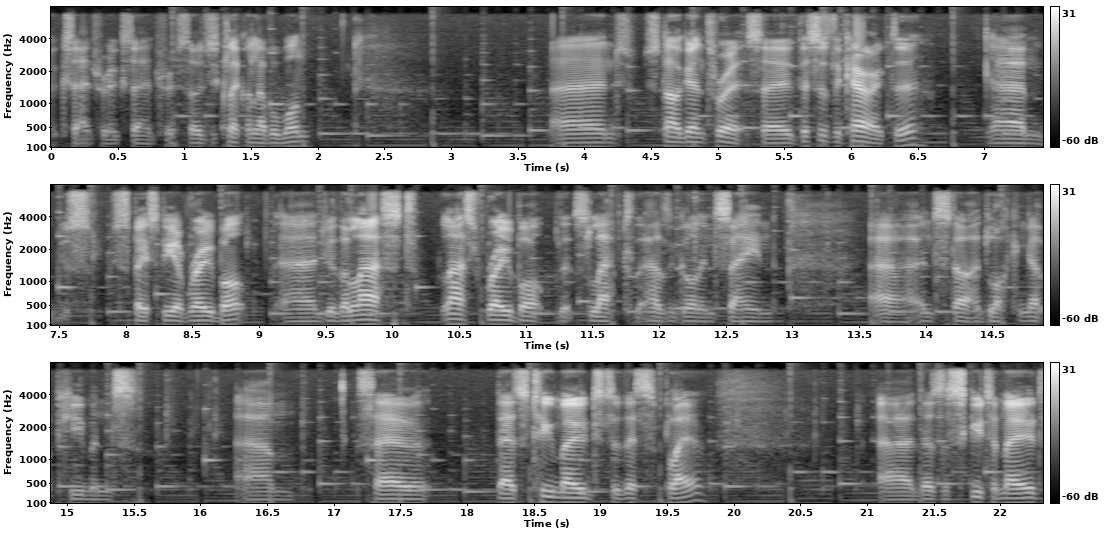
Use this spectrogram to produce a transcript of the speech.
etc., etc. So I'll just click on level one and start going through it. So this is the character. Um, it's supposed to be a robot, and you're the last last robot that's left that hasn't gone insane uh, and started locking up humans. Um, so there's two modes to this player. Uh, there's a scooter mode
